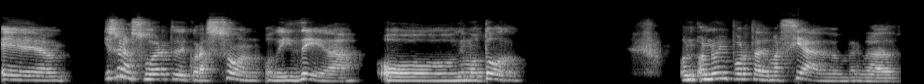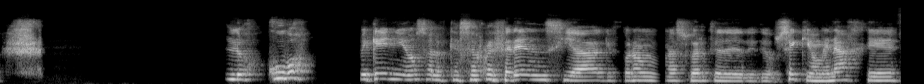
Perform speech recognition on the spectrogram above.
Eh, es una suerte de corazón o de idea o de motor. O, no importa demasiado, en verdad. Los cubos pequeños a los que haces referencia, que fueron una suerte de obsequio, homenaje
